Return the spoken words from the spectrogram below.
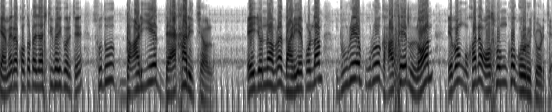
ক্যামেরা কতটা জাস্টিফাই করছে, শুধু দাঁড়িয়ে দেখার ইচ্ছা হলো। এই জন্য আমরা দাঁড়িয়ে পড়লাম, দূরে পুরো ঘাসের লন এবং ওখানে অসংখ্য গরু চড়ছে।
